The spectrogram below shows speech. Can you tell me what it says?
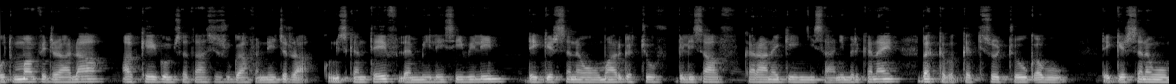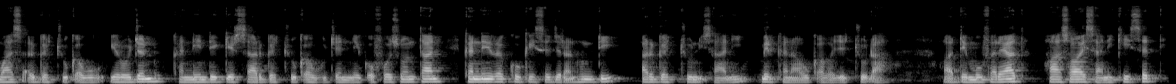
mootummaan federaalaa akka eegumsa taasisu gaafannee jirra. Kunis kan ta'eef lammiilee siiviiliin deeggarsa namoomaa argachuuf bilisaaf karaa nageenyi isaanii mirkanaa'een bakka bakkatti socho'uu qabu. Deeggarsa namoomaas argachuu qabu. Yeroo jennu kanneen deeggarsa argachuu qabu jennee qofa osoo hin taane kanneen rakkoo keessa jiran hundi argachuun isaanii mirkanaa'uu qaba jechuudha. Aadde Mufariyaat haasawaa isaanii keessatti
